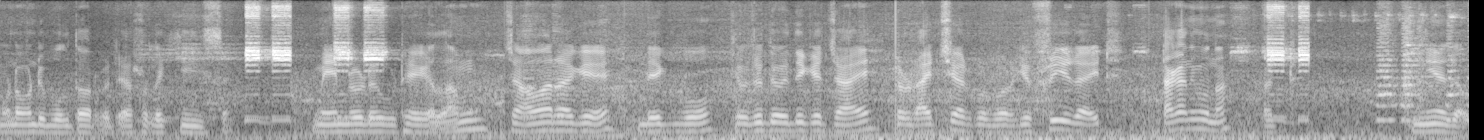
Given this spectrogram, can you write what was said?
মোটামুটি বলতে পারবে যে আসলে কী হয়েছে মেইন রোডে উঠে গেলাম। যাওয়ার আগে দেখব, কেউ যদি ওইদিকে যায় তো রাইড শেয়ার করব আর কি ফ্রি রাইড টাকা নিব না বাট নিয়ে যাব।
